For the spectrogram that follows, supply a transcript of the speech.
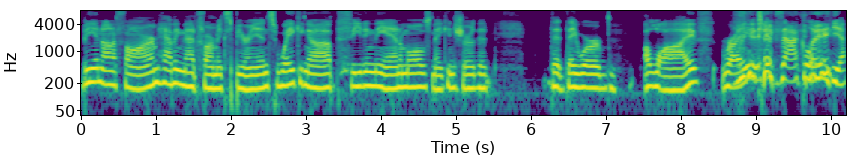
being on a farm, having that farm experience, waking up, feeding the animals, making sure that that they were alive, right? exactly. yeah.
